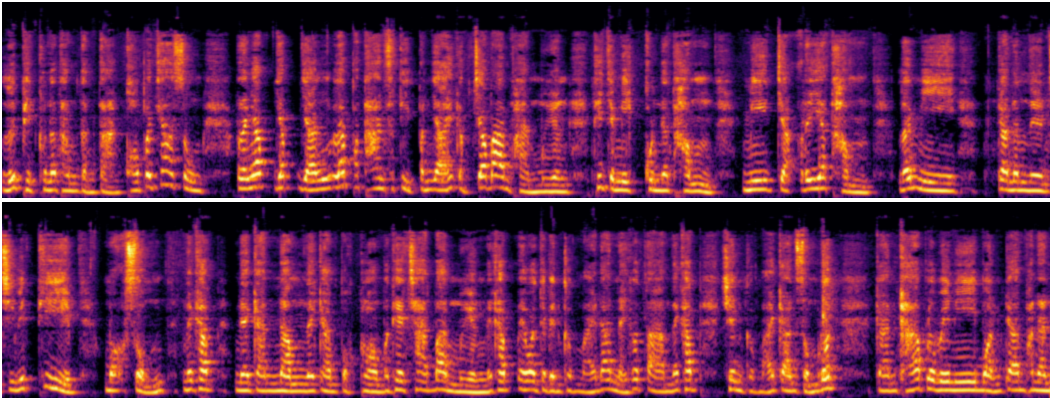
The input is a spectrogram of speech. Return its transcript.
หรือผิดคุณธรรมต่าง ๆ ขอพระเจ้าทรงระงับยับยั้งและประทานสติปัญญาให้กับเจ้าบ้านผ่านเมือง ที่จะมีคุณธรรม มีจริยธรรม และมี การดำเนินชีวิตที่เหมาะสมนะครับในการนำในการปกครองประเทศชาติบ้านเมืองนะครับ ไม่ว่าจะเป็นกฎหมายด้านไหนก็ตามนะครับ เช่น กฎหมายการสมรส การค้าประเวณีบ่อนการพนัน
